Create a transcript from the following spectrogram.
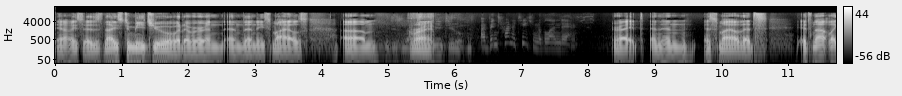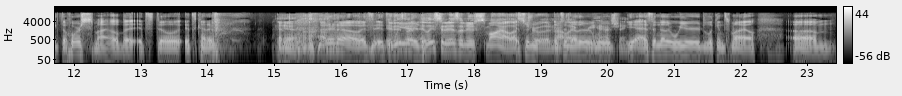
you know, he says, "Nice to meet you" or whatever, and and then he smiles, um, right. I've been trying to teach him to blend in. right, and then a smile that's it's not like the horse smile, but it's still it's kind of Yeah. I don't know. It's it's It is. weird. A, at least it is a new smile. That's It's an- true. They're not it's like another weird. Yeah, it's another weird looking smile. Um,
